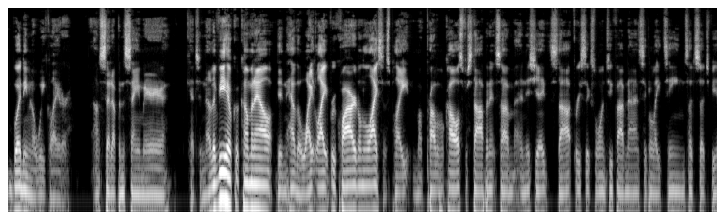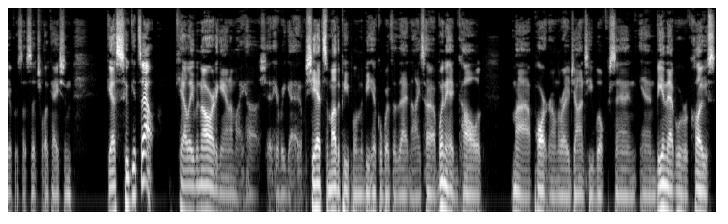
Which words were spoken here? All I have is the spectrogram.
wasn't even a week later. I'm set up in the same area, catch another vehicle coming out. Didn't have the white light required on the license plate. My probable cause for stopping it. So I initiated the stop 361-259 signal 18, such, such vehicle, such, such location. Guess who gets out? Kelly Barnard again. I'm like, oh shit, here we go. She had some other people in the vehicle with her that night. So I went ahead and called my partner on the road, John T. Wilkerson. And being that we were close,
